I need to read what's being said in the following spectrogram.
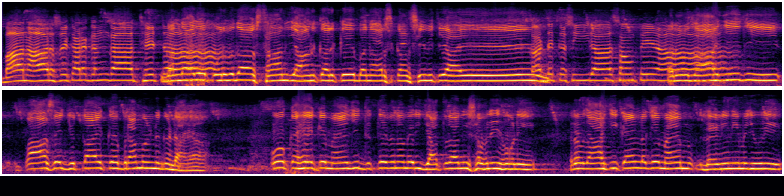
ਬਾਨਾਰਸ ਕਰ ਗੰਗਾ ਥੇਟਾ। ਗੰਗਾ ਦੇ ਪੂਰਬ ਦਾ ਸਥਾਨ ਜਾਣ ਕਰਕੇ ਬਨਾਰਸ ਕਾਂਸੀ ਵਿੱਚ ਆਏ। ਕੱਢ ਕਸੀਰਾ ਸੌਂਪਿਆ। ਰਵਿਦਾਸ ਜੀ ਦੀ ਪਾਸ ਜੁੱਤਾ ਇੱਕ ਬ੍ਰਾਹਮਣ ਨੇ ਗੰਢਾਇਆ। ਉਹ ਕਹੇ ਕਿ ਮੈਂ ਜੀ ਦਿੱਤੇ ਬਿਨਾ ਮੇਰੀ ਯਾਤਰਾ ਨਹੀਂ ਸਫਲੀ ਹੋਣੀ। ਰਵਿਦਾਸ ਜੀ ਕਹਿਣ ਲੱਗੇ ਮੈਂ ਲੈਣੀ ਨਹੀਂ ਮਜੂਰੀ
